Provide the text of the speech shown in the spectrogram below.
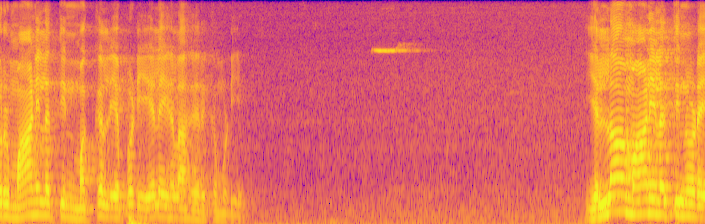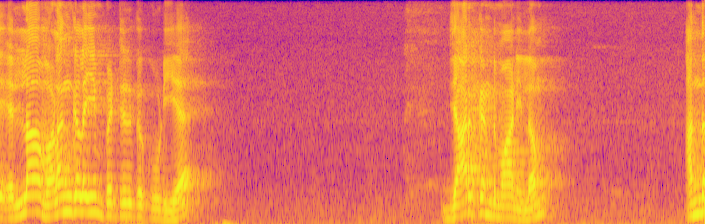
ஒரு மாநிலத்தின் மக்கள் எப்படி ஏழைகளாக இருக்க முடியும்? எல்லா மாநிலத்தினுடைய எல்லா வளங்களையும் பெற்றிருக்கக்கூடிய ஜார்க்கண்ட் மாநிலம் அந்த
